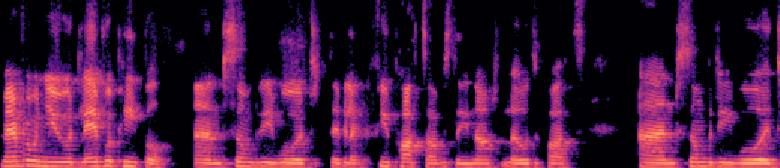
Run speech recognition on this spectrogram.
Remember when you would live with people and somebody would they'd be like a few pots, obviously not loads of pots, and somebody would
